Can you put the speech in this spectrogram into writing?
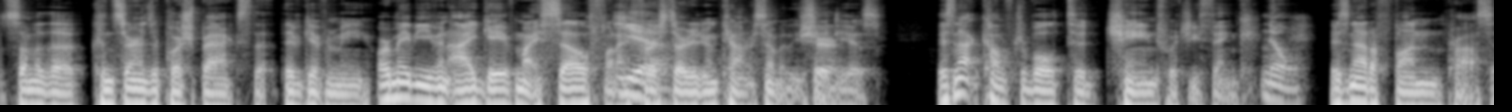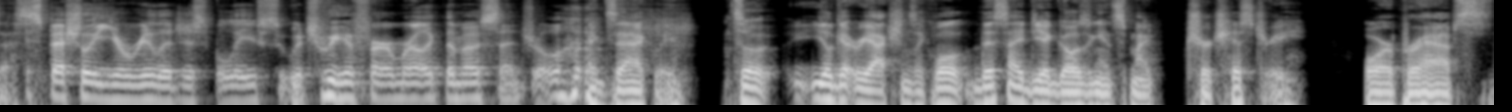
some of the concerns or pushbacks that they've given me, or maybe even I gave myself when I first started to encounter some of these Sure. ideas, it's not comfortable to change what you think. No, It's not a fun process. especially your religious beliefs, which we affirm are like the most central. Exactly. So you'll get reactions like, well, this idea goes against my church history. Or perhaps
